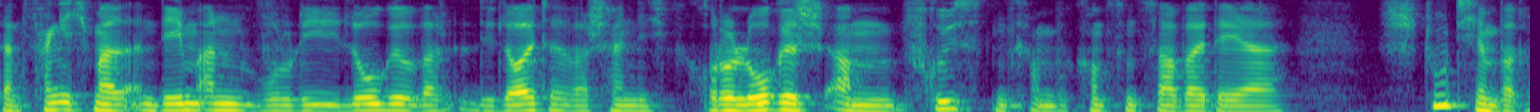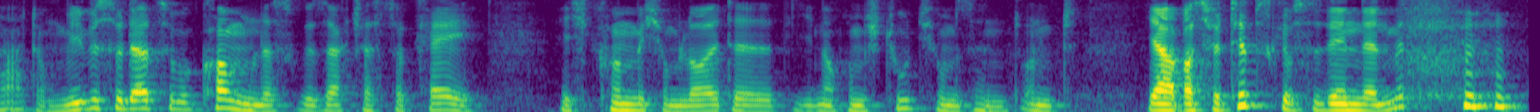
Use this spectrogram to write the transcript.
dann fange ich mal an dem an, wo du die, Loge, die Leute wahrscheinlich chronologisch am frühesten dran bekommst, und zwar bei der Studienberatung. Wie bist du dazu gekommen, dass du gesagt hast, okay, ich kümmere mich um Leute, die noch im Studium sind? Und ja, was für Tipps gibst du denen denn mit?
